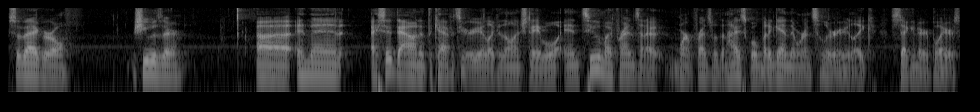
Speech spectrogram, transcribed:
So that girl, she was there. Uh, and then I sit down at the cafeteria, like at the lunch table, and two of my friends that I weren't friends with in high school, but again, they were in ancillary, like secondary players.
